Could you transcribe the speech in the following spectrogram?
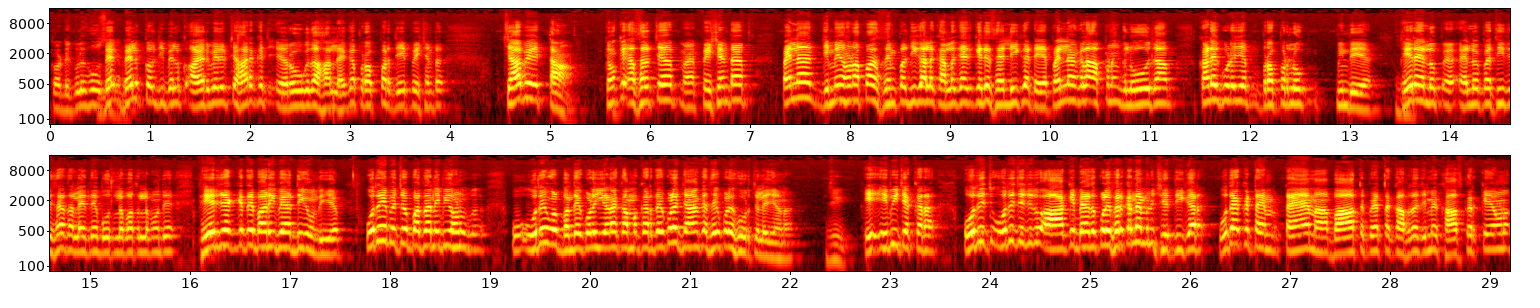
ਤੁਹਾਡੇ ਕੋਲੇ ਹੋ ਬਿਲ- ਸਕਦਾ ਬਿਲਕੁਲ ਜੀ ਬਿਲਕੁਲ। ਆਯੁਰਵੇਦ ਵਿੱਚ ਹਰ ਇੱਕ ਰੋਗ ਦਾ ਹੱਲ ਹੈਗਾ ਪ੍ਰੋਪਰ ਜੇ ਪੇਸ਼ੈਂਟ ਚਾਹਵੇ ਤਾਂ ਕਿਉਂਕਿ ਅਸਲ 'ਚ ਪੇਸ਼ੈਂਟ ਪਹਿਲਾਂ ਜਿਵੇਂ ਹੁਣ ਆਪਾਂ ਸਿੰਪਲ ਜੀ ਗੱਲ ਕਰ ਲਗੇ ਕਿਤੇ ਸੈਲੀ ਘਟੇ ਆ, ਪਹਿਲਾਂ ਅਗਲਾ ਆਪਣੇ ਗਲੋ ਜਾਂ ਕਾੜੇ ਕੁੜੇ ਜੇ ਪ੍ਰੋਪਰ ਲੋਕ ਪੀਂਦੇ ਆ, ਫਿਰ ਐਲੋ ਐਲੋਪੈਥੀ ਦੀ ਸਹਾਇਤਾ ਲੈਂਦੇ ਬੋਤਲ ਬਤਲ ਲਵਾਉਂਦੇ ਫਿਰ ਜੇ ਕਿਤੇ ਬਾਰੀ ਵੈਦ ਦੀ ਆਉਂਦੀ ਆ, ਉਹਦੇ ਵਿੱਚੋਂ ਪਤਾ ਨਹੀਂ ਵੀ ਹੁਣ ਉਹਦੇ ਕੋਲ ਬੰਦੇ ਕੋਲ ਜਾਣਾ ਕੰਮ ਕਰਦੇ ਕੋਲੇ ਜਾਂ ਕਿਸੇ ਕੋਲੇ ਹੋਰ ਚਲੇ ਜਾਣਾ। ਜੀ। ਇਹ ਇਹ ਵੀ ਚੱਕਰ ਆ। ਉਹਦੇ ਚ ਉਹਦੇ ਚ ਜਦੋਂ ਆ ਕੇ ਵੈਦ ਕੋਲੇ ਫਿਰ ਕਹਿੰਦਾ ਮੈਨੂੰ ਛੇਤੀ ਕਰ। ਉਹਦਾ ਇੱਕ ਟਾਈਮ ਟਾਈਮ ਆ, ਬਾਤ ਪਿੱਤ ਕਫ ਜਿਵੇਂ ਖਾਸ ਕਰਕੇ ਹੁਣ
